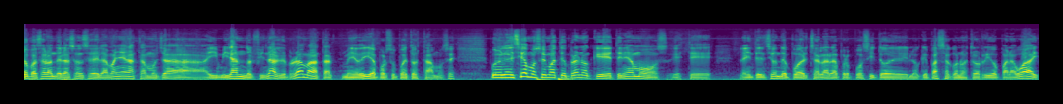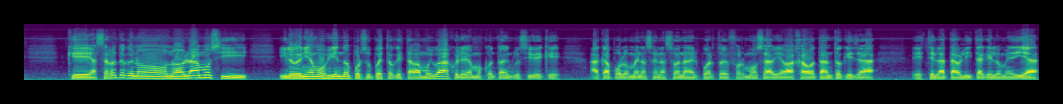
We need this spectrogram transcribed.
minutos pasaron de las 11 de la mañana, estamos ya ahí mirando el final del programa, hasta el mediodía por supuesto estamos. ¿eh? Bueno, le decíamos hoy más temprano que teníamos este, la intención de poder charlar a propósito de lo que pasa con nuestro río Paraguay, que hace rato que no, no hablamos y, y lo veníamos viendo por supuesto que estaba muy bajo, le habíamos contado inclusive que acá por lo menos en la zona del puerto de Formosa había bajado tanto que ya este, la tablita que lo medía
